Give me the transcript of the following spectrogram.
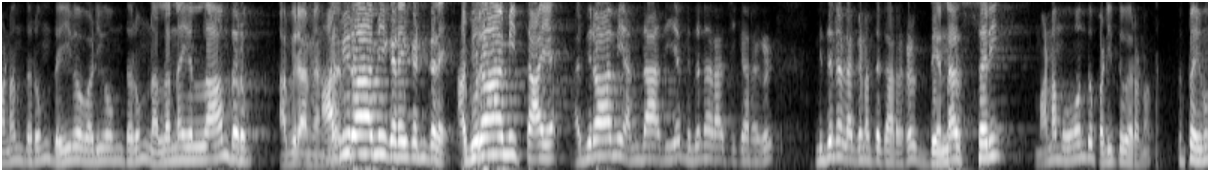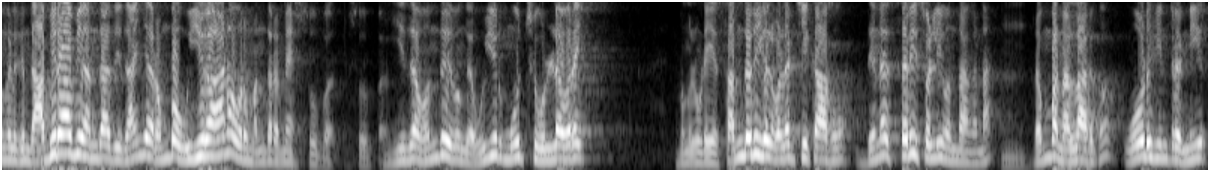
மனம் தரும் தெய்வ வடிவம் தரும் நல்லெண்ணெயெல்லாம் தரும். அபிராமி அபிராமி கடைக்கண்களே அபிராமி தாய அபிராமி அந்தாதிய மிதுன ராசிக்காரர்கள் மிதுன லக்னத்துக்காரர்கள் தினசரி மனம் உவந்து படித்து வரணும். இப்ப இவங்களுக்கு இந்த அபிராமி அந்தாதி தாங்க ரொம்ப உயிரான ஒரு மந்திரமே. Super super. இதை வந்து இவங்க உயிர் மூச்சு உள்ளவரை இவங்களுடைய சந்ததிகள் வளர்ச்சிக்காகவும் தினசரி சொல்லி வந்தாங்கன்னா. ரொம்ப நல்லா இருக்கும். ஓடுகின்ற நீர்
